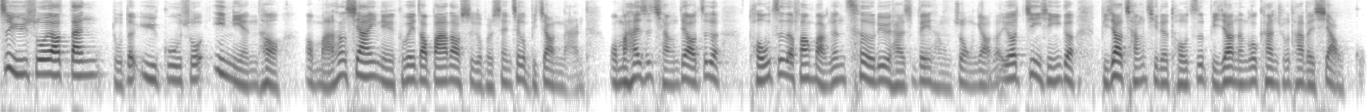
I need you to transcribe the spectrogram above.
至于说要单独的预估，说一年哈哦，马上下一年可不可以到八到十个 percent，这个比较难。我们还是强调这个投资的方法跟策略还是非常重要的，要进行一个比较长期的投资，比较能够看出它的效果。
